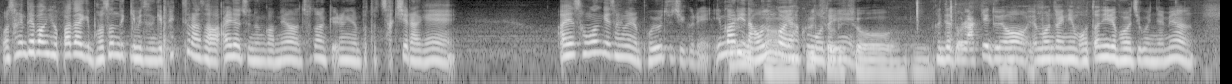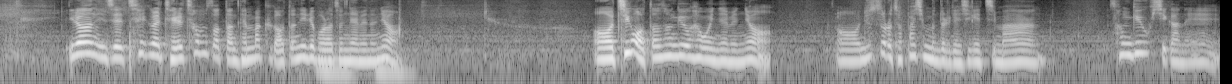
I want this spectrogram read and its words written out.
뭐 상대방 혓바닥이 버섯 느낌이 드는 게 팩트라서 알려주는 거면 초등학교 1학년부터 착실하게 아예 성관계 장면을 보여주지 그래. 이 말이 그러니까. 나오는 거예요 학부모들이. 그렇죠, 그렇죠. 음. 근데 놀랍게도요, 음, 연 원장님 어떤 일이 벌어지고 있냐면 이런 이제 책을 제일 처음 썼던 덴마크가 어떤 일이 벌어졌냐면은요, 어, 지금 어떤 성교육 하고 있냐면요. 어, 뉴스로 접하신 분들 계시겠지만 성교육 시간에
